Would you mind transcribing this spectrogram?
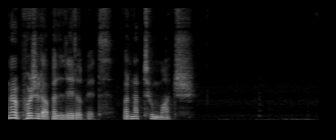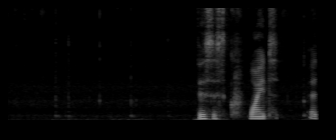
I'm gonna push it up a little bit, but not too much. this is quite a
